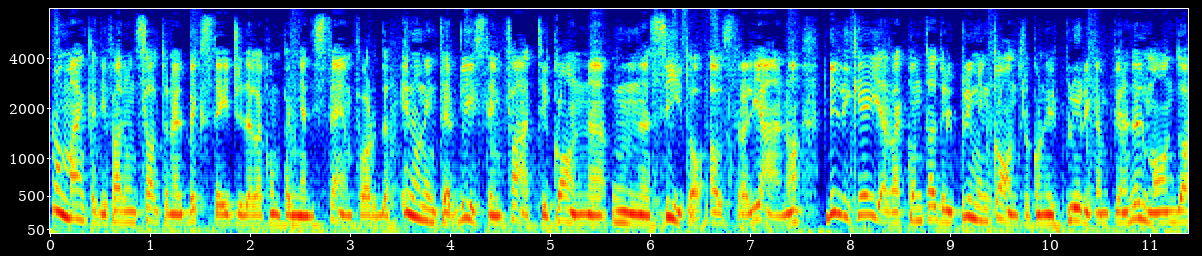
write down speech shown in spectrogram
non manca di fare un salto nel backstage della compagnia di Stanford. In un'intervista infatti con un sito australiano, Billy Kay ha raccontato il primo incontro con il pluricampione del mondo,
